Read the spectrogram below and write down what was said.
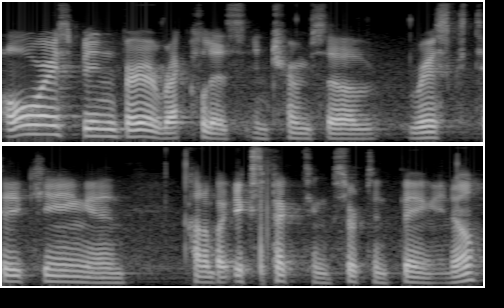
always been very reckless in terms of risk taking and kind of like expecting certain thing you know?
